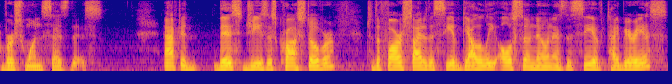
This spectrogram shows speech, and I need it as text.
verse 1 says this After this, Jesus crossed over to the far side of the Sea of Galilee, also known as the Sea of Tiberias.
